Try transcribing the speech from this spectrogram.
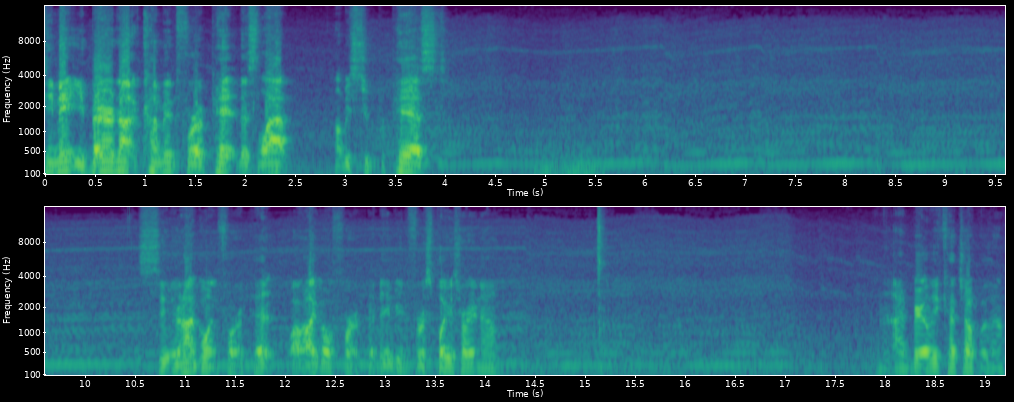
Teammate, you better not come in for a pit this lap. I'll be super pissed. See, they're not going for a pit. Why would I go for a pit? They'd be in first place right now. And then I barely catch up with them.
